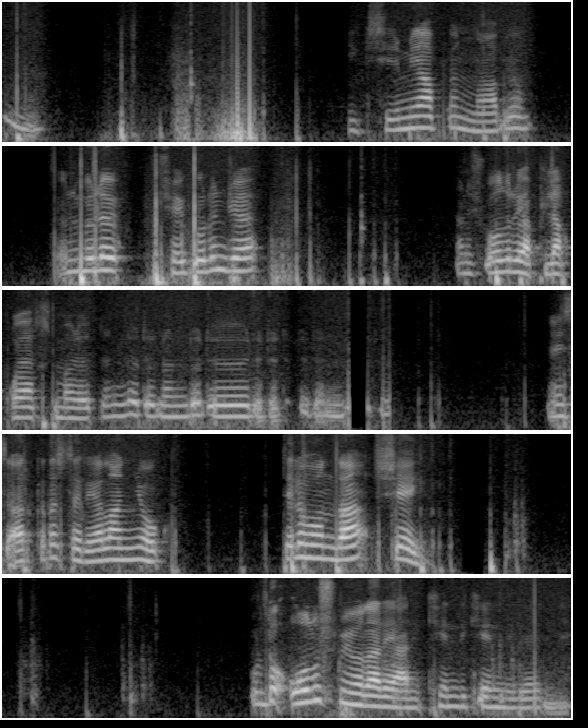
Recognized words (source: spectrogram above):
bilmiyorum. İksir mi yapıyorsun? Ne yapıyorsun? Ben böyle şey görünce hani şu olur ya plak koyarsın böyle. Neyse arkadaşlar yalan yok. Telefonda şey Burada oluşmuyorlar yani kendi kendilerine.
